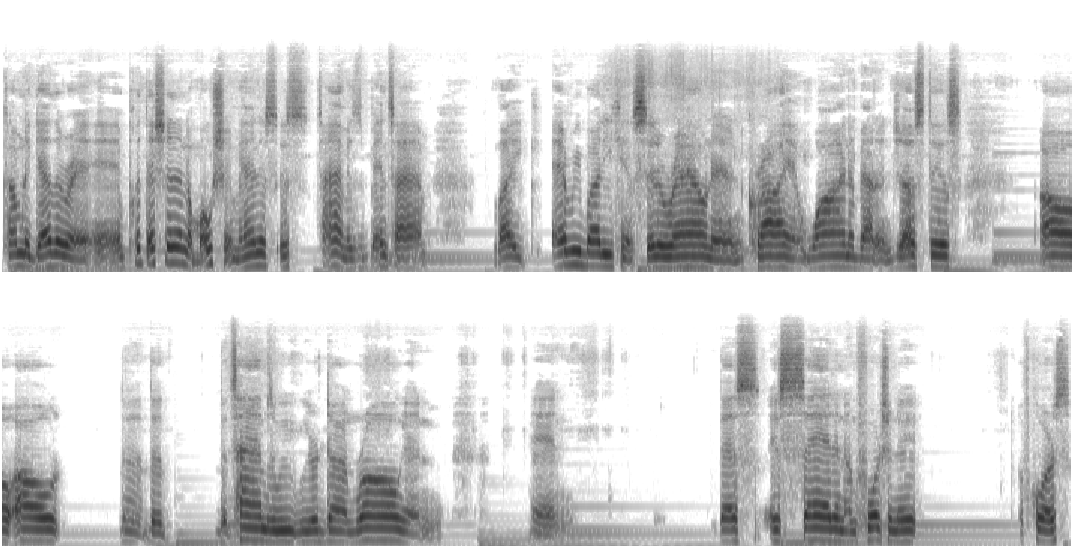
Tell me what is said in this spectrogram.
come together and, and put that shit into motion, man. It's it's time. It's been time. Like everybody can sit around and cry and whine about injustice. All all the the the times we, we were done wrong and and that's it's sad and unfortunate of course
